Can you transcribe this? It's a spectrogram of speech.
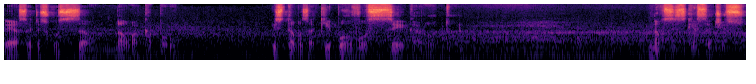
Essa discussão não acabou. Estamos aqui por você, garoto. Não se esqueça disso.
